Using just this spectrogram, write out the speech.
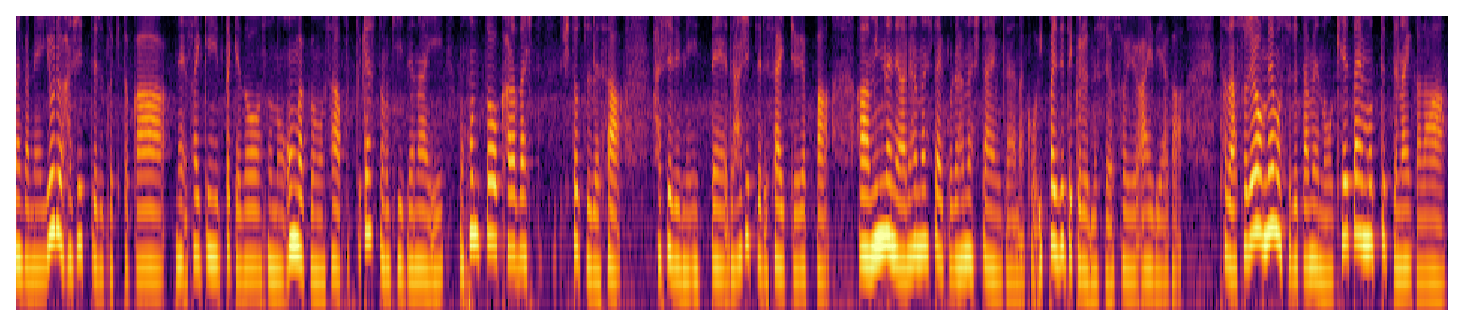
なんかね夜走ってる時とかね最近言ったけどその音楽もさポッドキャストも聞いてないもう本当体一つ一つでさ走りに行ってで走ってる最中やっぱあみんなにあれ話したいこれ話したいみたいなこういっぱい出てくるんですよそういうアイデアが。ただそれをメモするための携帯持ってってないから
